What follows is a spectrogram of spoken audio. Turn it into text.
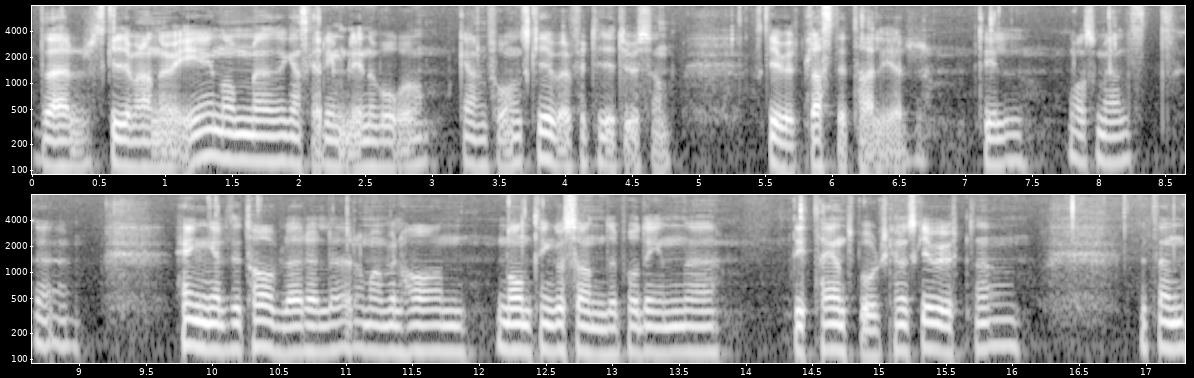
där skrivarna nu är inom en ganska rimlig nivå och kan få en skrivare för 10 000. Skriva ut plastdetaljer till vad som helst. Eh, hänger till tavlor eller om man vill ha en, någonting gå sönder på din, eh, ditt tangentbord så kan du skriva ut en liten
